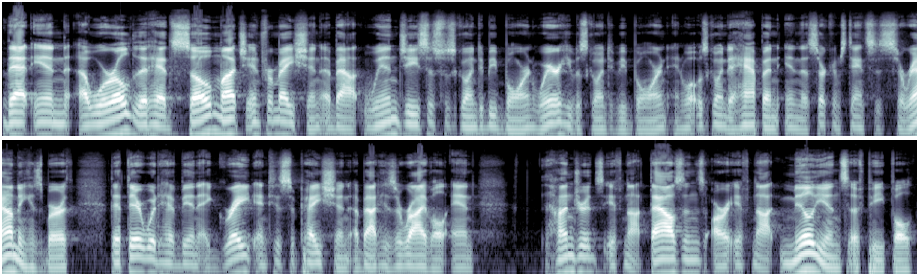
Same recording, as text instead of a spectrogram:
that in a world that had so much information about when Jesus was going to be born, where he was going to be born, and what was going to happen in the circumstances surrounding his birth, that there would have been a great anticipation about his arrival and hundreds, if not thousands, or if not millions of people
